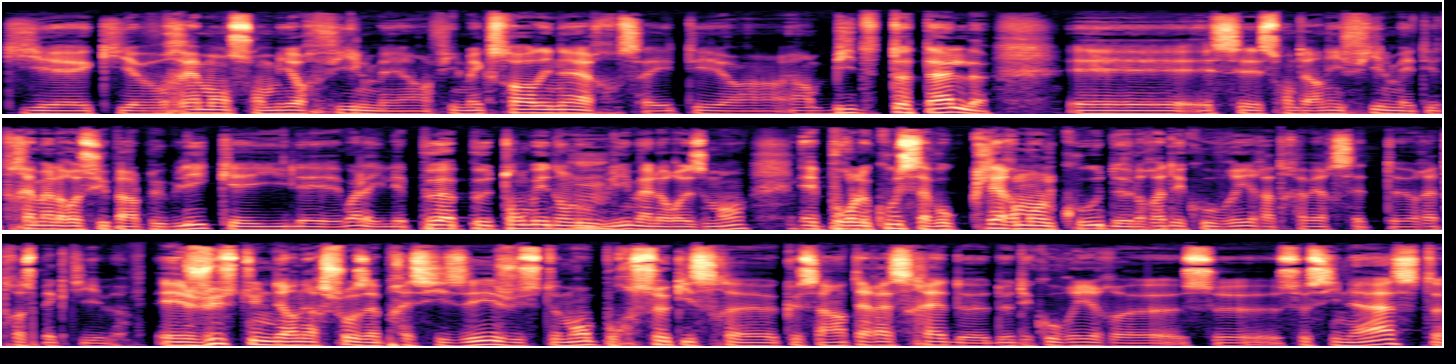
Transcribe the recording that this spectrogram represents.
qui est, qui est vraiment son meilleur film et un film extraordinaire. Ça a été un, un bid total. Et, et c'est son dernier film a été très mal reçu par le public et il est voilà il est peu à peu tombé dans l'oubli malheureusement. Et pour le coup ça vaut clairement le coup de le redécouvrir à travers cette rétrospective. Et juste une dernière chose à préciser justement pour ceux qui seraient que ça intéresserait de, de découvrir ce, cinéaste.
